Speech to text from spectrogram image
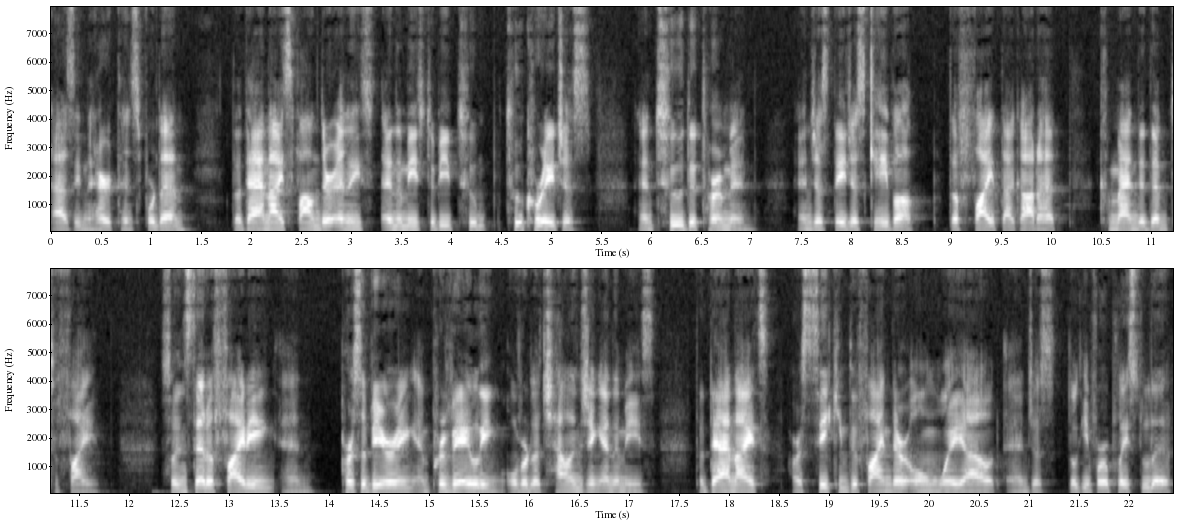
as inheritance for them, the Danites found their enemies to be too, too courageous and too determined and just they just gave up the fight that God had commanded them to fight. So instead of fighting and persevering and prevailing over the challenging enemies, the Danites are seeking to find their own way out and just looking for a place to live.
